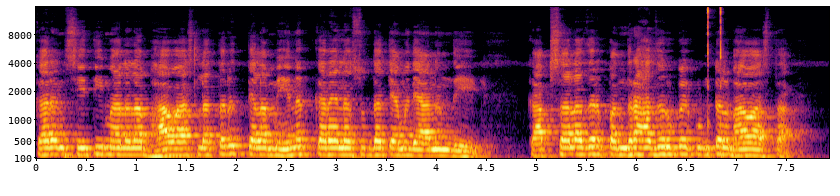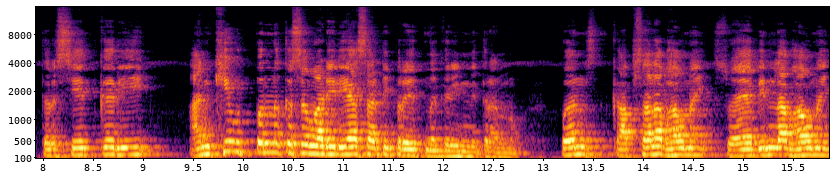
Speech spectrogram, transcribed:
कारण शेतीमालाला भाव असला तरच त्याला मेहनत करायला सुद्धा त्यामध्ये आनंद येईल. कापसाला जर पंधरा हजार रुपये क्विंटल भाव असता तर शेतकरी आणखी उत्पन्न कसं वाढेल यासाठी प्रयत्न करीन मित्रांनो. पण कापसाला भाव नाही सोयाबीनला भाव नाही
